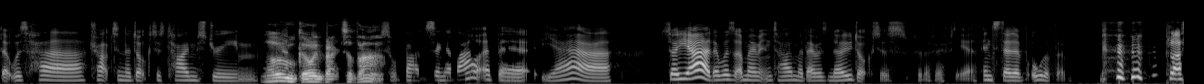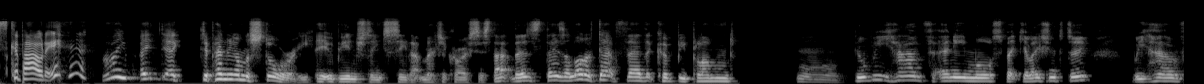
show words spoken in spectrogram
that was her trapped in the Doctor's time stream Oh, going back to that. sort of bouncing about a bit. Yeah. So yeah, there was a moment in time where there was no doctors for the 50th instead of all of them. Plus Capaldi. I, I, I, depending on the story, it would be interesting to see that meta crisis. That there's there's a lot of depth there that could be plumbed. Hmm. Do we have any more speculation to do? We have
